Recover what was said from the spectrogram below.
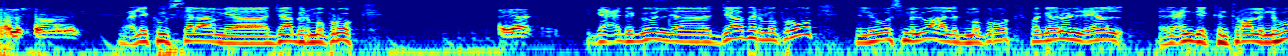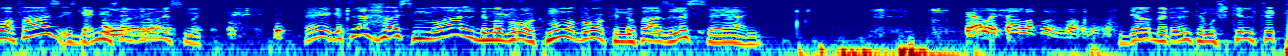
ألو. السلام عليكم. وعليكم السلام يا جابر مبروك. حياك. قاعد أقول يا جابر مبروك اللي هو اسم الوالد مبروك. فقالوا لي العيال عند ال control إنه هو فاز قاعدين يسجلون. اسمك. اي قلت لا اسم والد مبروك مو مبروك إنه فاز لسه يعني. يلا إن شاء الله تفوز برضه. جابر أنت مشكلتك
